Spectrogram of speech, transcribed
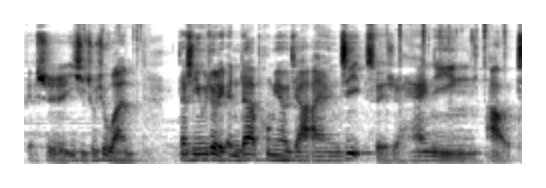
表示一起出去玩。但是因为这里 end up 后面要加 ing，所以是 hanging out。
